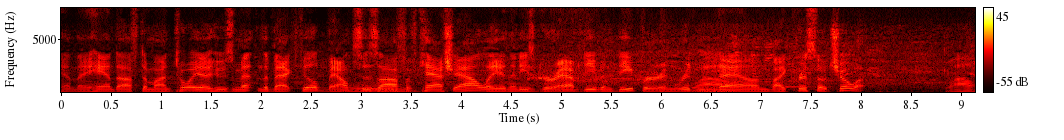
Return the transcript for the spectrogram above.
And they hand off to Montoya, who's met in the backfield, bounces Ooh. off of Cash Alley, and then he's grabbed even deeper and ridden Wow. down by Chris Ochoa. Wow.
